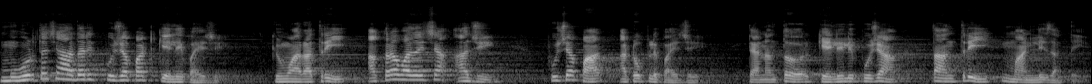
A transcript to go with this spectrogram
मुहूर्ताच्या आधारित पूजापाठ केले पाहिजे किंवा रात्री अकरा वाजायच्या आजी पूजापाठ आटोपले पाहिजे. त्यानंतर केलेली पूजा तांत्रिक मानली जाते.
